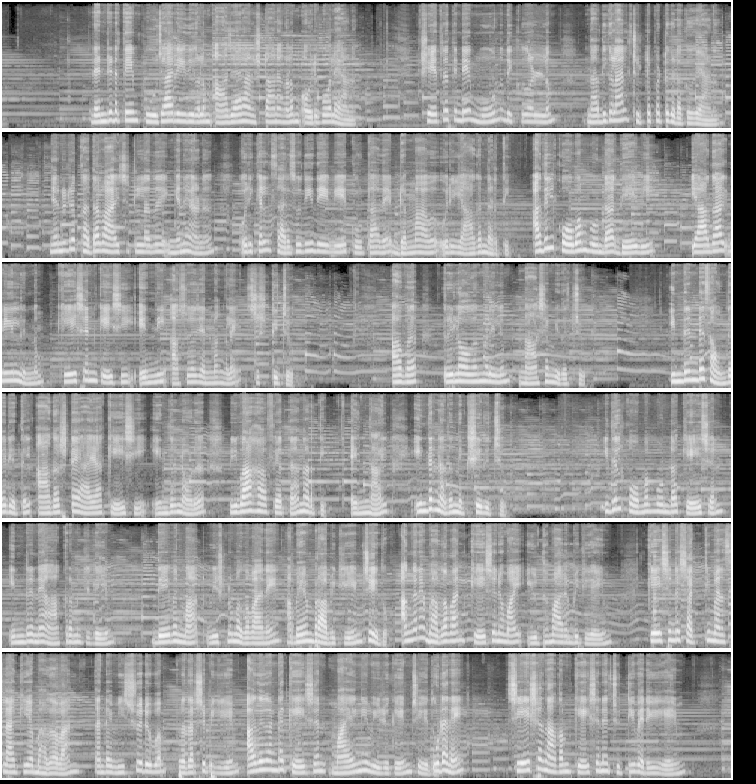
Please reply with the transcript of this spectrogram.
രണ്ടിടത്തെയും പൂജാരീതികളും ആചാരാനുഷ്ഠാനങ്ങളും ഒരുപോലെയാണ്. ക്ഷേത്രത്തിന്റെ മൂന്ന് ദിക്കുകളിലും നദികളാൽ ചുറ്റപ്പെട്ട് കിടക്കുകയാണ്. ഞാനൊരു കഥ വായിച്ചിട്ടുള്ളത് ഇങ്ങനെയാണ്. ഒരിക്കൽ സരസ്വതി ദേവിയെ കൂട്ടാതെ ബ്രഹ്മാവ് ഒരു യാഗം നടത്തി. അതിൽ കോപം പൂണ്ട ദേവി യാഗാഗ്നിയിൽ നിന്നും കേശൻ കേശി എന്നീ അസുരജന്മങ്ങളെ സൃഷ്ടിച്ചു. അവർ ത്രിലോകങ്ങളിലും നാശം വിതച്ചു. ഇന്ദ്രന്റെ സൗന്ദര്യത്തിൽ ആകർഷ്ടയായ കേശി ഇന്ദ്രനോട് വിവാഹാഭ്യർത്ഥന നടത്തി. എന്നാൽ ഇന്ദ്രൻ അത് നിഷേധിച്ചു. ഇതിൽ കോപം പൂണ്ട കേശൻ ഇന്ദ്രനെ ആക്രമിക്കുകയും ദേവന്മാർ വിഷ്ണു ഭഗവാനെ അഭയം പ്രാപിക്കുകയും ചെയ്തു. അങ്ങനെ ഭഗവാൻ കേശനുമായി യുദ്ധം ആരംഭിക്കുകയും കേശന്റെ ശക്തി മനസ്സിലാക്കിയ ഭഗവാൻ തന്റെ വിശ്വരൂപം പ്രദർശിപ്പിക്കുകയും അത് കണ്ട കേശൻ മയങ്ങി വീഴുകയും ചെയ്തു. ഉടനെ ശേഷനാഗം കേശനെ ചുറ്റി വരികയും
